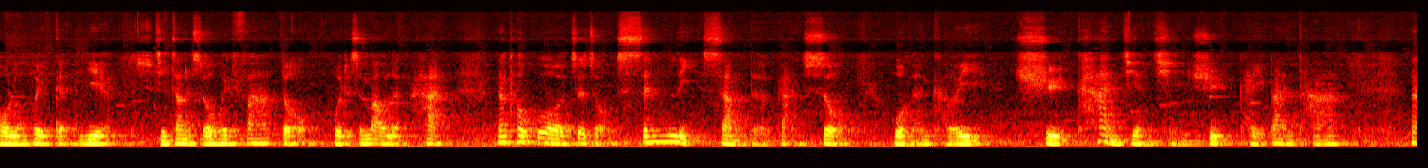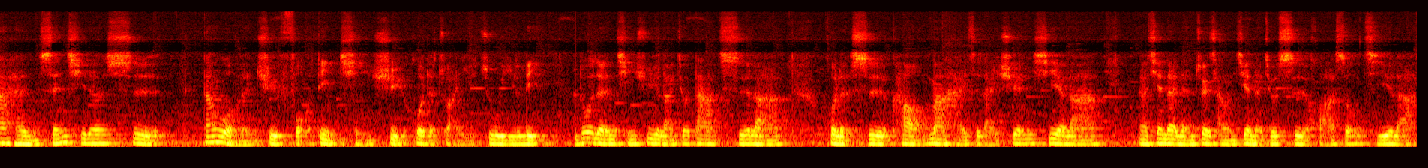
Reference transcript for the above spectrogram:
喉咙会哽咽，紧张的时候会发抖，或者是冒冷汗。那透过这种生理上的感受，我们可以去看见情绪，陪伴它。那很神奇的是，当我们去否定情绪或者转移注意力，很多人情绪一来就大吃啦，或者是靠骂孩子来宣泄啦。那现在人最常见的就是划手机啦。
